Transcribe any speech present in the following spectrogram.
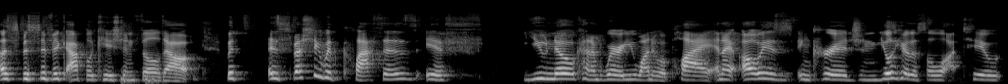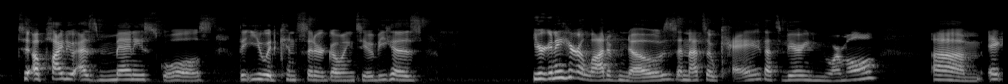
a specific application filled out. But especially with classes, if you know kind of where you want to apply, and I always encourage, and you'll hear this a lot too, to apply to as many schools that you would consider going to because you're going to hear a lot of no's, and that's okay. That's very normal. Um, it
